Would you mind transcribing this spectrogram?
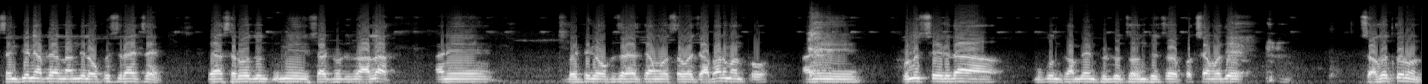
संख्येने आपल्याला नांदेडला उपस्थित राहायचं आहे या सर्वजण तुम्ही शॉर्ट नोटीस आलात आणि बैठकी ऑफिसर आहेत त्यामुळे सर्वांचे आभार मानतो. आणि पुनश्च एकदा मुकुंद कांबळे आणि पिंटू चौंतेचं पक्षामध्ये स्वागत करून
